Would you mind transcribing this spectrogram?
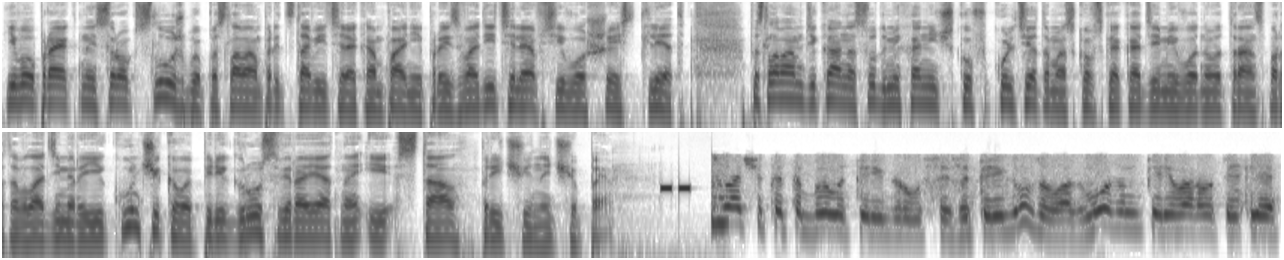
Его проектный срок службы, по словам представителя компании-производителя, всего 6 лет. По словам декана судомеханического факультета Московской академии водного транспорта Владимира Якунчикова, перегруз, вероятно, и стал причиной ЧП. Значит, это было перегруз. Из-за перегруза возможен переворот. Если,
